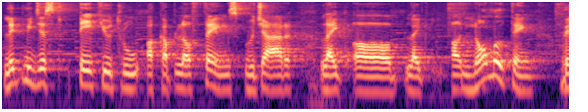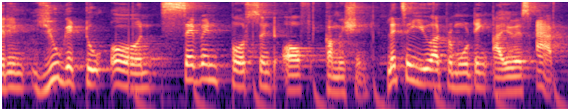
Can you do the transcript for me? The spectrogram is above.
let me just take you through a couple of things which are like uh, like a normal thing wherein you get to earn 7% of commission. Let's say you are promoting iOS app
